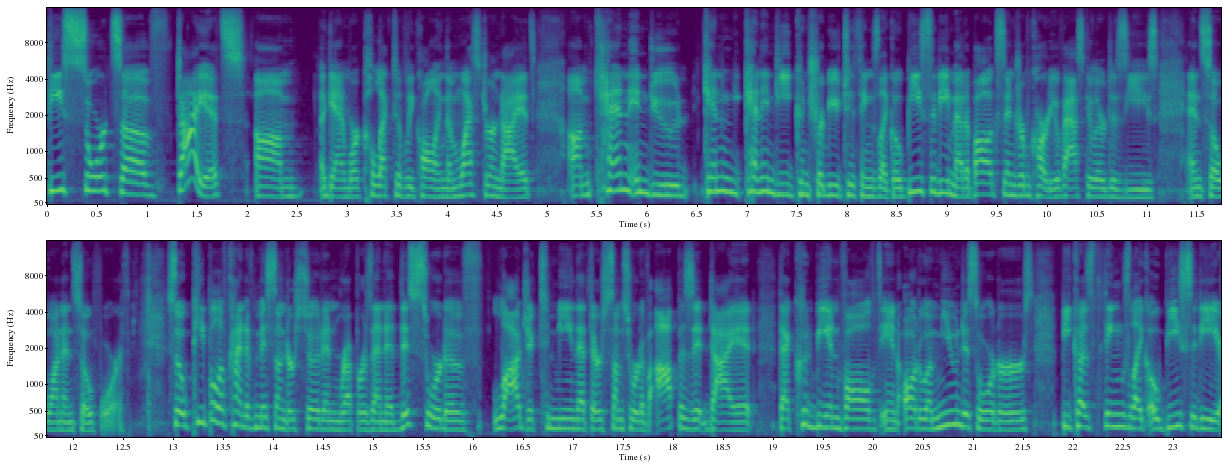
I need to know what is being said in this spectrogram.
these sorts of diets, um, again, we're collectively calling them Western diets, um, can indeed can can indeed contribute to things like obesity, metabolic syndrome, cardiovascular disease, and so on and so forth. So people have kind of misunderstood and represented this sort of logic to mean that there's some sort of opposite diet that could be involved in autoimmune disorders because things like obesity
